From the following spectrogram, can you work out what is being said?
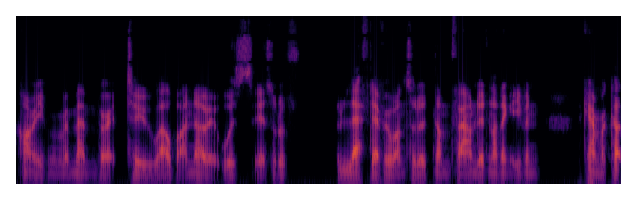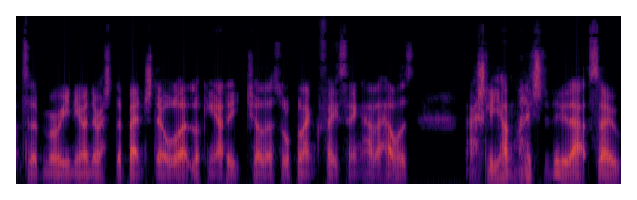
I can't even remember it too well, but I know it was it sort of left everyone sort of dumbfounded, and I think even the camera cut to Mourinho and the rest of the bench, they're all like, looking at each other, sort of blank facing. How the hell has Ashley Young managed to do that? So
